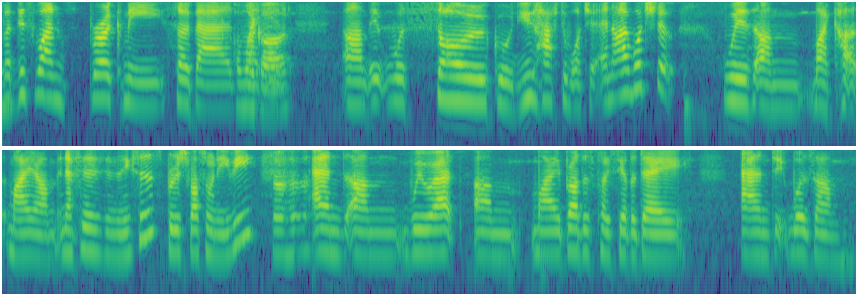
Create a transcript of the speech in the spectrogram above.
but this one broke me so bad. Oh my like, God. It, um, it was so good. You have to watch it, and I watched it with um my cu- my um nephews and nieces, Bruce, Russell, and Evie, Uh-huh. and um we were at um my brother's place the other day, and it was um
